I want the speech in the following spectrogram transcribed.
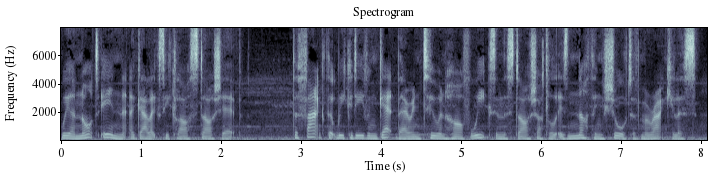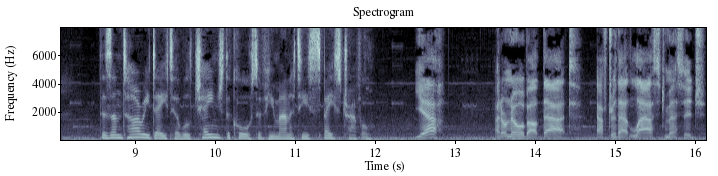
We are not in a Galaxy class starship. The fact that we could even get there in two and a half weeks in the star shuttle is nothing short of miraculous. The Zentari data will change the course of humanity's space travel. Yeah, I don't know about that after that last message.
